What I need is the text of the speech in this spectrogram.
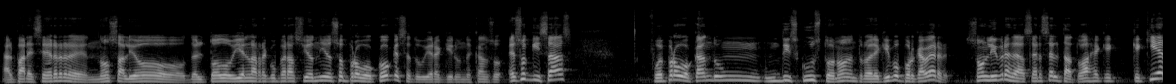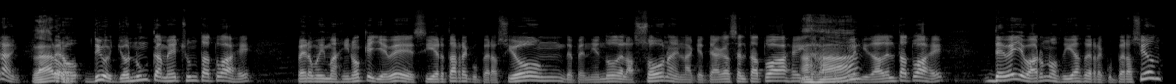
al parecer eh, no salió del todo bien la recuperación y eso provocó que se tuviera que ir un descanso. Eso quizás fue provocando un, un disgusto ¿no? dentro del equipo, porque a ver, son libres de hacerse el tatuaje que, que quieran. Claro. Pero digo, yo nunca me he hecho un tatuaje, pero me imagino que lleve cierta recuperación, dependiendo de la zona en la que te hagas el tatuaje y de la complejidad del tatuaje, debe llevar unos días de recuperación.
